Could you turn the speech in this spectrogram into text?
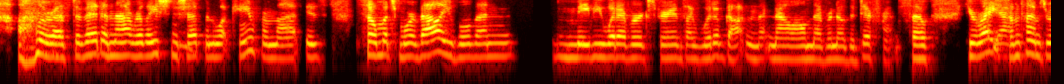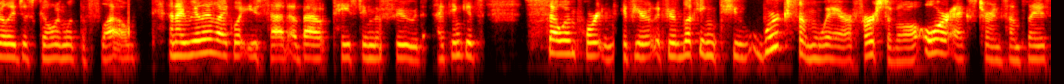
all the rest of it. And that relationship and what came from that is so much more valuable than maybe whatever experience I would have gotten that now I'll never know the difference. So you're right. Yeah. Sometimes really just going with the flow. And I really like what you said about tasting the food. I think it's so important if you're if you're looking to work somewhere first of all or extern someplace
